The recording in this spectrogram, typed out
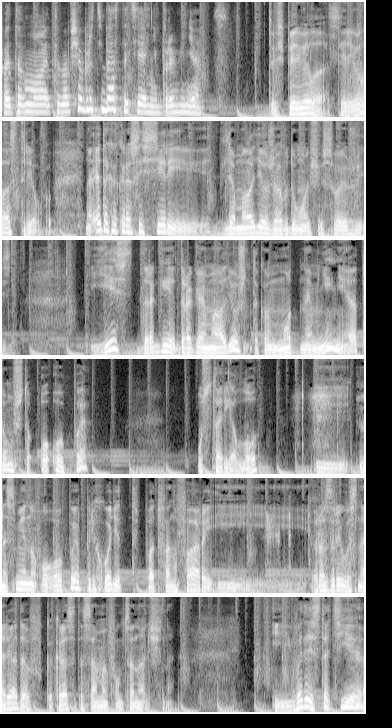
Поэтому это вообще про тебя статья, а не про меня. То есть перевела, перевела стрелку. Но это как раз из серии для молодежи, обдумывающей свою жизнь. Есть, дорогие, дорогая молодежь, такое модное мнение о том, что ООП устарело, и на смену ООП приходит под фанфары и разрывы снарядов как раз эта самая функциональщина – и в этой статье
